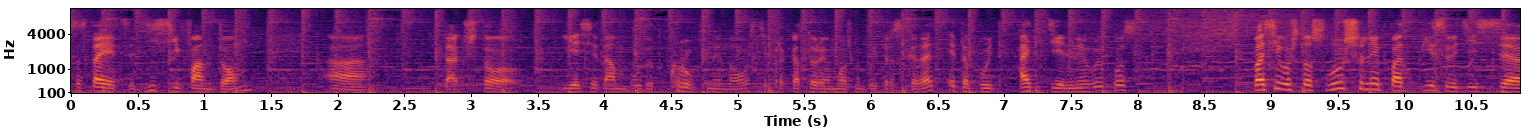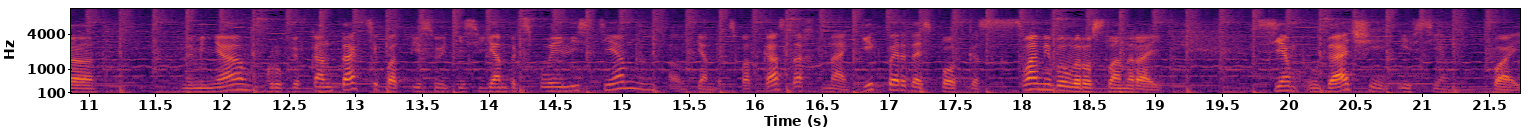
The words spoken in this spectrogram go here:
состоится DC Фандом. А, так что, если там будут крупные новости, про которые можно будет рассказать, это будет отдельный выпуск. Спасибо, что слушали. Подписывайтесь а, на меня в группе ВКонтакте, подписывайтесь в Яндекс плейлисте, в Яндекс подкастах на Geek Paradise Podcast. С вами был Руслан Рай. Всем удачи и всем бай.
